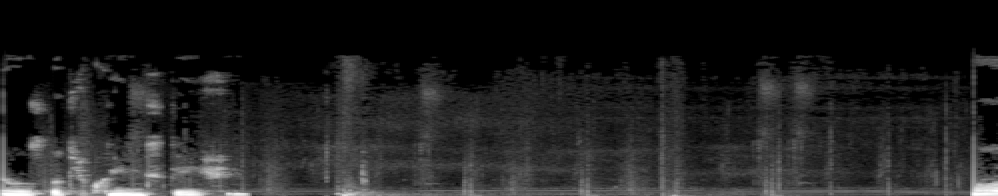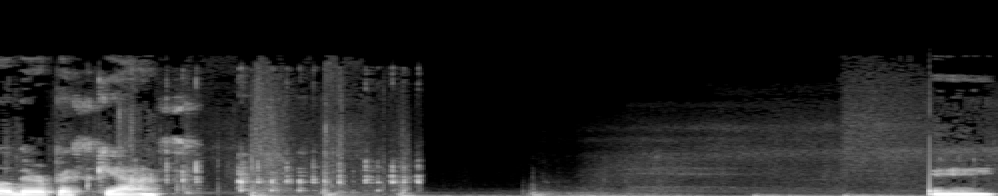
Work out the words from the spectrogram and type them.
It was the cleaning station. There, Pescas. Okay.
